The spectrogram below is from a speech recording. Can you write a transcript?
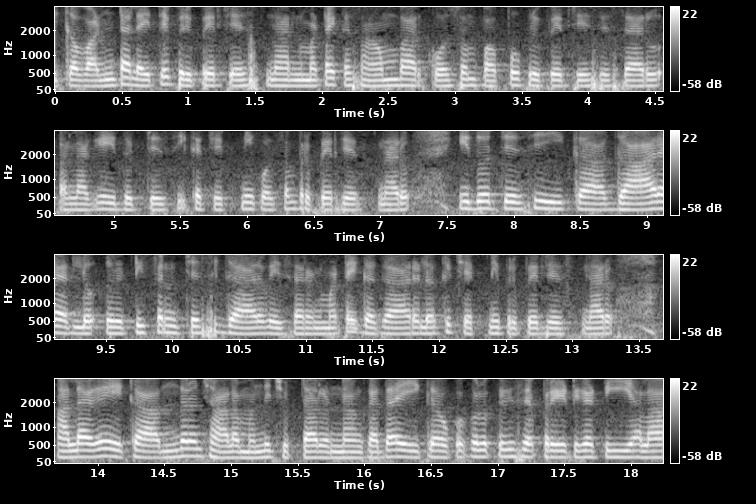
ఇక వంటలు అయితే ప్రిపేర్ చేస్తున్నారనమాట. ఇక సాంబార్ కోసం పప్పు ప్రిపేర్ చేసేసారు. అలాగే ఇది వచ్చేసి ఇక చట్నీ కోసం ప్రిపేర్ చేస్తున్నారు. ఇది వచ్చేసి ఇక గారెలో టిఫిన్ వచ్చేసి గారె వేశారనమాట. ఇక గారెలోకి చట్నీ ప్రిపేర్ చేస్తున్నారు. అలాగే ఇక అందరం చాలామంది చుట్టాలు ఉన్నాం కదా. ఇక ఒక్కొక్కరికి సెపరేట్గా టీ అలా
